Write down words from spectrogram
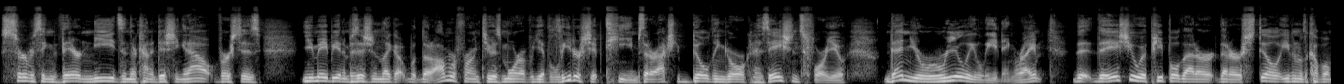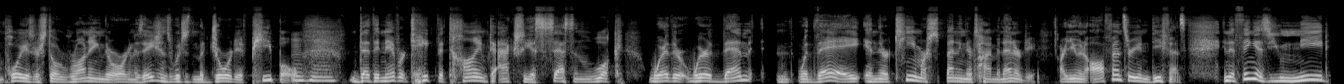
servicing their needs and they're kind of dishing it out versus you may be in a position like what I'm referring to is more of you have leadership teams that are actually building your organizations for you. Then you're really leading, right? The, the issue with people that are, that are still, even with a couple employees, are still running their organizations, which is the majority of people, mm-hmm. that they never take the time to actually assess and look where they're, where them, where they and their team are spending their time and energy. Are you in offense or are you in defense? And the thing is, you need,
